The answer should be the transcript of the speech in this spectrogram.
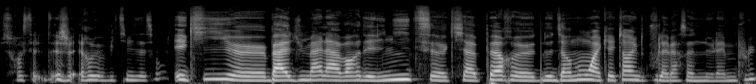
Je crois que c'est revictimisation et qui euh, bah, a du mal à avoir des limites, euh, qui a peur euh, de dire non à quelqu'un et du coup la personne ne l'aime plus.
